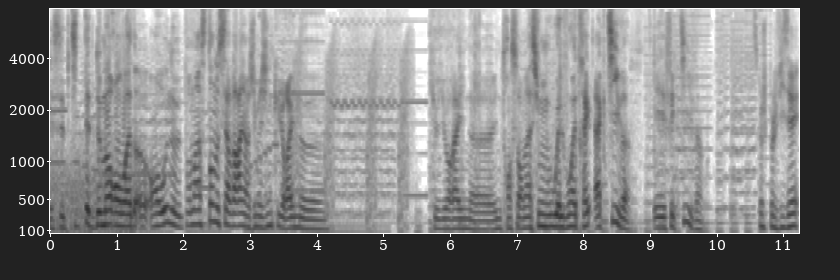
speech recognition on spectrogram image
Et ces petites têtes de mort en haut, à- en haut ne- pour l'instant, ne servent à rien. J'imagine qu'il y aura une. euh, Qu'il y aura une, euh, une transformation où elles vont être actives et effectives. Est-ce que je peux le viser?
